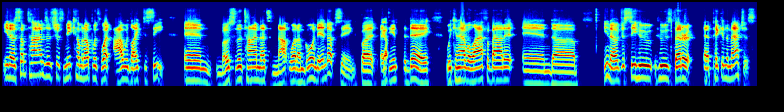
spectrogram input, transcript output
you know, sometimes it's just me coming up with what I would like to see. And most of the time, that's not what I'm going to end up seeing. But at yep. the end of the day, we can have a laugh about it and, uh, you know, just see who who's better at, at picking the matches.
